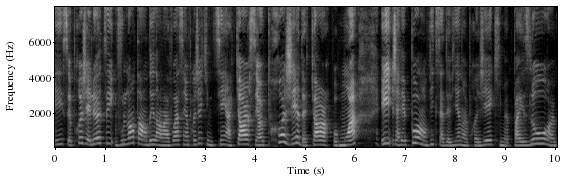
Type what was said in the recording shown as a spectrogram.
et ce projet-là, tu sais, vous l'entendez dans ma voix, c'est un projet qui me tient à cœur, c'est un projet de cœur pour moi et j'avais pas envie que ça devienne un projet qui me pèse lourd, un,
